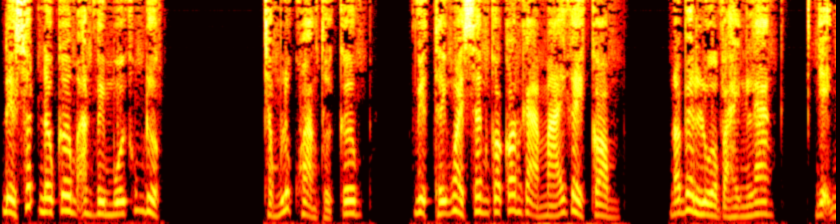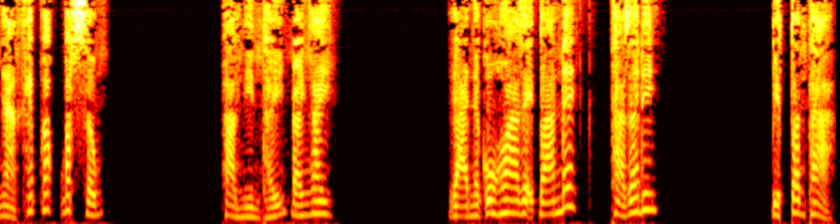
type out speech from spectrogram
đề xuất nấu cơm ăn với muối không được. Trong lúc Hoàng thổi cơm, Việt thấy ngoài sân có con gà mái gầy còm. Nó bèn lùa vào hành lang, nhẹ nhàng khép góc bắt sống. Hoàng nhìn thấy, nói ngay. Gà nhà cô Hoa dạy toán đấy, thả ra đi. Việt toan thả,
